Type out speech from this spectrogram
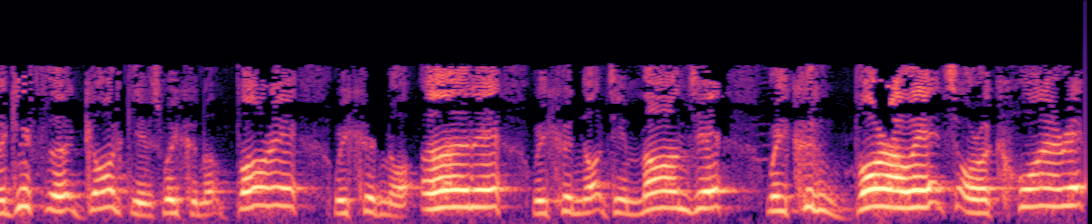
The gift that God gives, we could not buy it, we could not earn it, we could not demand it, we couldn't borrow it or acquire it.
